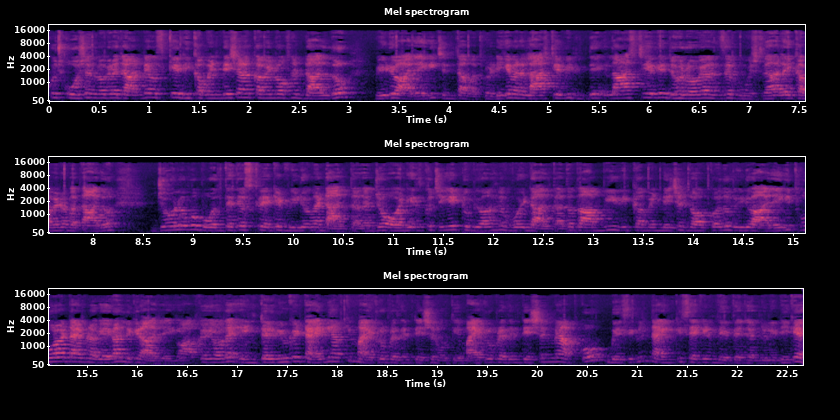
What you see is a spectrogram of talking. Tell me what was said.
कुछ क्वेश्चन वगैरह जानते हैं, उसके रिकमेंडेशन कमेंट बॉक्स में डाल दो वीडियो आ जाएगी, चिंता मत करो। ठीक है, मैंने लास्ट ईयर भी लास्ट ईयर के जो लोग हैं उनसे पूछना लाइक कमेंट में बता दो। जो लोग बोलते थे, उस क्रिएटेड वीडियो में डालता था। जो ऑडियंस को चाहिए टू बी ऑन में वही डालता था। तो आप भी रिकमेंडेशन ड्रॉप कर दो वीडियो आ जाएगी। थोड़ा टाइम लगेगा, लेकिन आ जाएगी। तो आपका क्या होता है इंटरव्यू के टाइम ही आपकी माइक्रो प्रेजेंटेशन होती है। माइक्रो प्रेजेंटेशन में आपको बेसिकली नाइनटी सेकंड देते हैं जनरली ठीक है?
